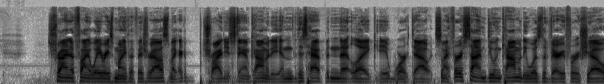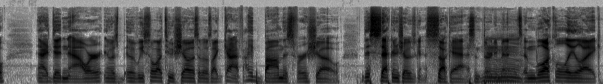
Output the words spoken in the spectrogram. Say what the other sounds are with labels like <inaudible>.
trying to find a way to raise money for the Fisher House. I'm like, I could try to do stand comedy. And this happened that like it worked out. So my first time doing comedy was the very first show. And I did an hour. And it was it- we sold out two shows. And I was like, God, if I bomb this first show, this second show is gonna suck ass in 30 Mhm. minutes. And luckily, like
